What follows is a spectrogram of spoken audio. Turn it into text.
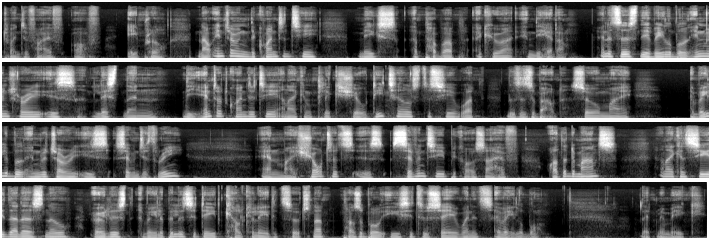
25 of April. Now entering the quantity makes a pop-up occur in the header. And it says the available inventory is less than the entered quantity and I can click show details to see what this is about. So my available inventory is 73 and my shortage is 70 because I have other demands and I can see that there's no earliest availability date calculated so it's not possible easy to say when it's available. Let me make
